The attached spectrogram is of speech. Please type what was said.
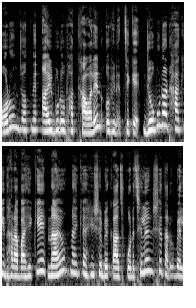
পরম যত্নে আইবুড়ো ভাত খাওয়ালেন অভিনেত্রীকে। যমুনা ঢাকি ধারাবাহিকে নায়ক নায়িকা হিসেবে কাজ করেছিলেন শ্বেতারুবেল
